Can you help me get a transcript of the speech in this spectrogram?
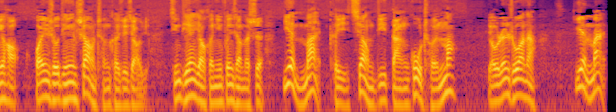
你好，欢迎收听上乘科学教育。今天要和您分享的是，燕麦可以降低胆固醇吗？有人说呢，燕麦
